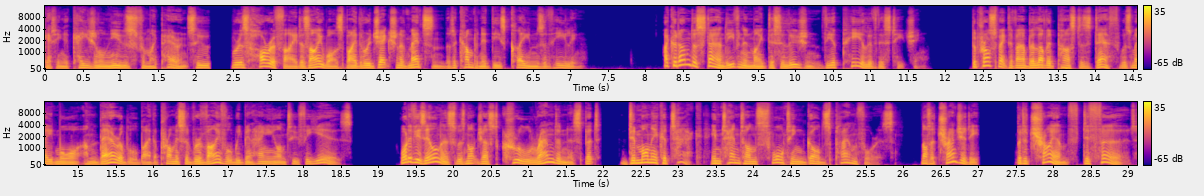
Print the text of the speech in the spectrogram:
getting occasional news from my parents, who were as horrified as I was by the rejection of medicine that accompanied these claims of healing. I could understand, even in my disillusion, the appeal of this teaching. The prospect of our beloved pastor's death was made more unbearable by the promise of revival we'd been hanging on to for years. What if his illness was not just cruel randomness, but demonic attack intent on thwarting God's plan for us? Not a tragedy, but a triumph deferred.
